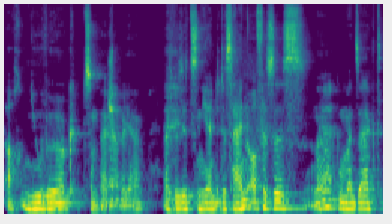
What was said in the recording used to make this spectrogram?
auch New Work zum Beispiel. Ja. ja. Also wir sitzen hier in den Design Offices, ne, ja. wo man sagt,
